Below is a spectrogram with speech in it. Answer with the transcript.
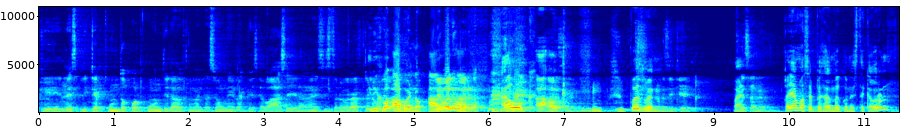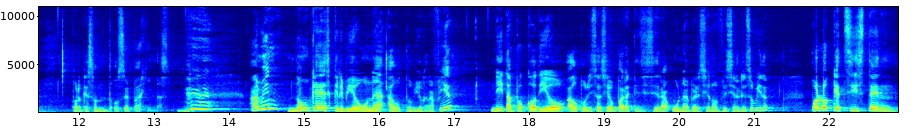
que le expliqué punto por punto y la documentación en la que se basa y el análisis historiográfico. Y dijo, ah, bueno, ah, le valió ah. verga. Ah, ok. Ah, ok. Pues bueno, Así que, Bueno. vayamos empezando con este cabrón, porque son 12 páginas. Amin nunca escribió una autobiografía, ni tampoco dio autorización para que se hiciera una versión oficial de su vida, por lo que existen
